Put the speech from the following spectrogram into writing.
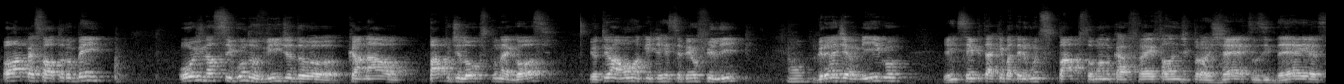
Olá pessoal, tudo bem? Hoje nosso segundo vídeo do canal Papo de Loucos pro Negócio. Eu tenho a honra aqui de receber o Felipe, um grande amigo. E a gente sempre está aqui batendo muitos papos, tomando café e falando de projetos, ideias.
